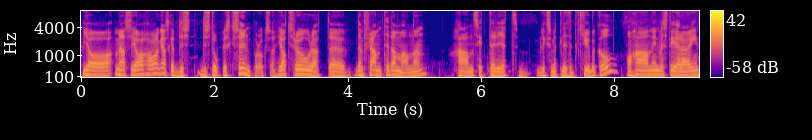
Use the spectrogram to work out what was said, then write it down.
Ja, men alltså jag har en ganska dystopisk syn på det också. Jag tror att uh, den framtida mannen, han sitter i ett, liksom ett litet cubicle och han investerar in,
